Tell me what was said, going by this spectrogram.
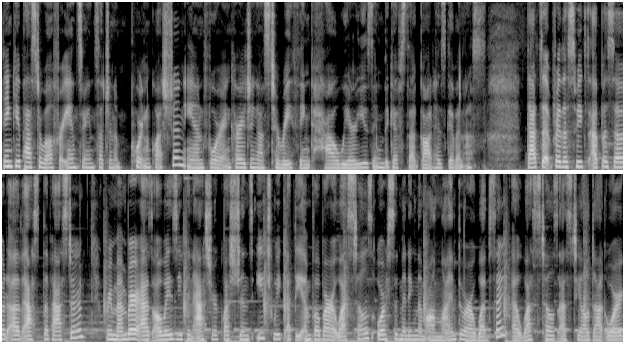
Thank you, Pastor Will, for answering such an important question and for encouraging us to rethink how we are using the gifts that God has given us. That's it for this week's episode of Ask the Pastor. Remember, as always, you can ask your questions each week at the info bar at West Hills or submitting them online through our website at westhillsstl.org.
